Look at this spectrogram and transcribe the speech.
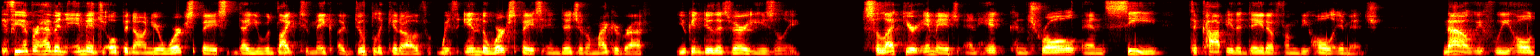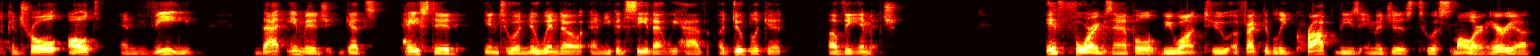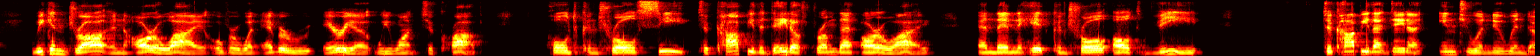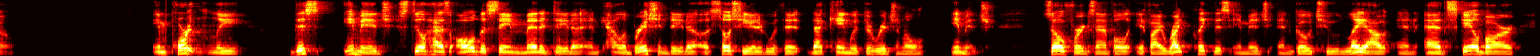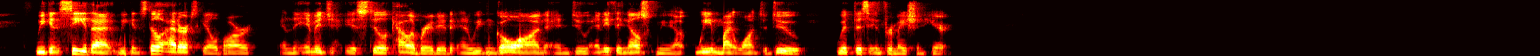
If you ever have an image open on your workspace that you would like to make a duplicate of within the workspace in DigitalMicrograph, you can do this very easily. Select your image and hit Control and C to copy the data from the whole image. Now, if we hold Control, Alt, and V, that image gets pasted into a new window, and you can see that we have a duplicate of the image. If, for example, we want to effectively crop these images to a smaller area, we can draw an ROI over whatever area we want to crop, hold Control C to copy the data from that ROI, and then hit Control Alt V to copy that data into a new window. Importantly, this image still has all the same metadata and calibration data associated with it that came with the original image. So for example, if I right click this image and go to layout and add scale bar, we can see that we can still add our scale bar and the image is still calibrated and we can go on and do anything else we, we might want to do with this information here.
